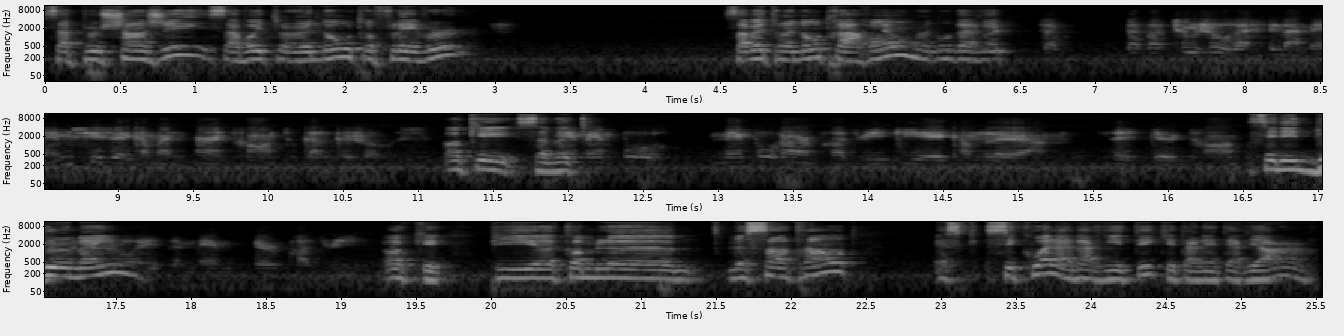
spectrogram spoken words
ça peut changer. Ça va être un autre flavor? Ça va être un autre arôme, un autre variété? Ça, va toujours rester la même si c'est comme un 1,30 ou quelque chose. OK, ça va Et même pour, même pour un produit qui est comme le, euh, le 2,30, C'est les deux mêmes? le même deux produits. OK. Puis euh, comme le, le 130, est-ce que c'est quoi la variété qui est à l'intérieur?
